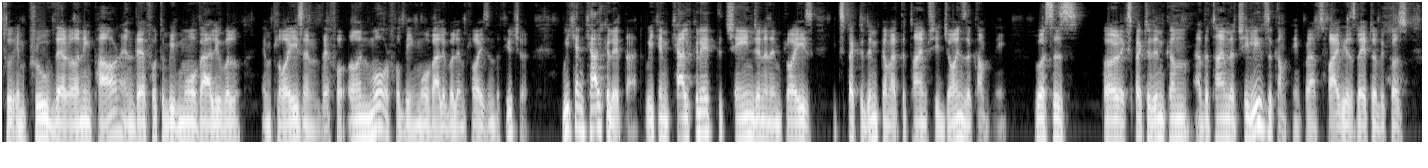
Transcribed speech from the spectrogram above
to improve their earning power, and therefore to be more valuable employees and therefore earn more for being more valuable employees in the future. We can calculate that. We can calculate the change in an employee's expected income at the time she joins the company versus her expected income at the time that she leaves the company, perhaps five years later because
